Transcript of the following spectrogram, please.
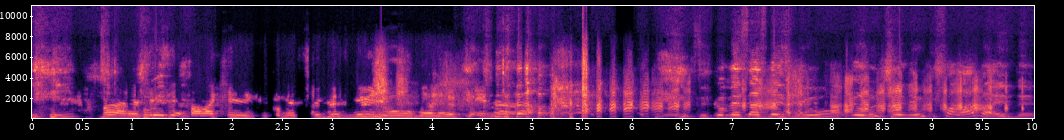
E Mano, eu achei que você ia falar que, que começou em 2001, mano. Eu fiquei, não. Se começasse 2001, eu não tinha nem o que falar mais, né?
